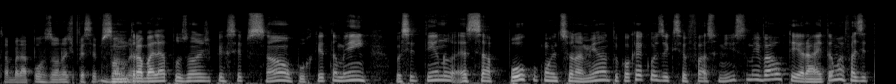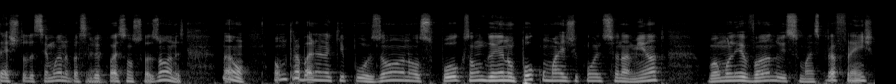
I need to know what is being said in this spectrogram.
Trabalhar por zona de percepção. Vamos né? trabalhar por zona de percepção, porque também você tendo essa pouco condicionamento, qualquer coisa que você faça nisso também vai alterar. Então vai fazer teste toda semana para saber é. quais são suas zonas? Não, vamos trabalhando aqui por zona aos poucos, vamos ganhando um pouco mais de condicionamento, vamos levando isso mais para frente.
